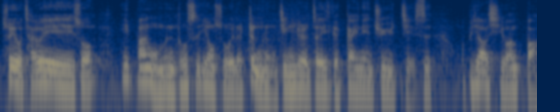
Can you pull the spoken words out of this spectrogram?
所以我才会说，一般我们都是用所谓的正冷经热这一个概念去解释。我比较喜欢把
